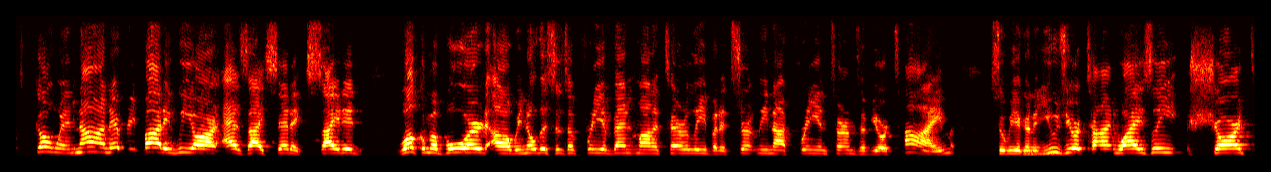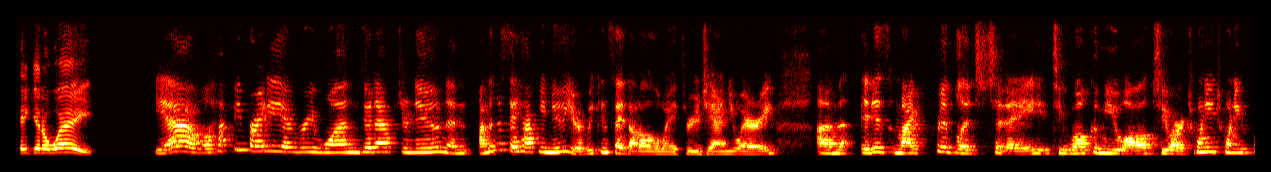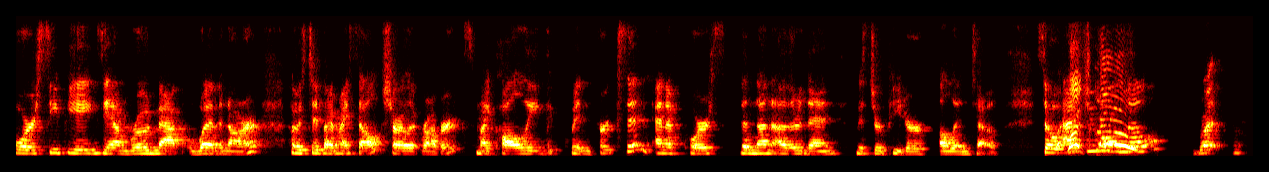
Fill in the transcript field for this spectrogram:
What's going on, everybody? We are, as I said, excited. Welcome aboard. Uh, we know this is a free event monetarily, but it's certainly not free in terms of your time. So we are going to Mm-hmm. use your time wisely. Shar, take it away. Yeah, well, happy Friday, everyone. Good afternoon. And I'm going to say Happy New Year. We can say that all the way through January. Um, it is my privilege today to welcome you all to our 2024 CPA exam roadmap webinar hosted by myself, Charlotte Roberts, my colleague Quinn Perkson, and of course, the none other than Mr. Peter Olinto. So as Let's you go! all know,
